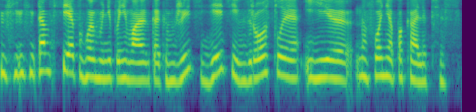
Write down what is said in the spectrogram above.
Там все, по-моему, не понимают, как им жить. Дети, взрослые и на фоне апокалипсис.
